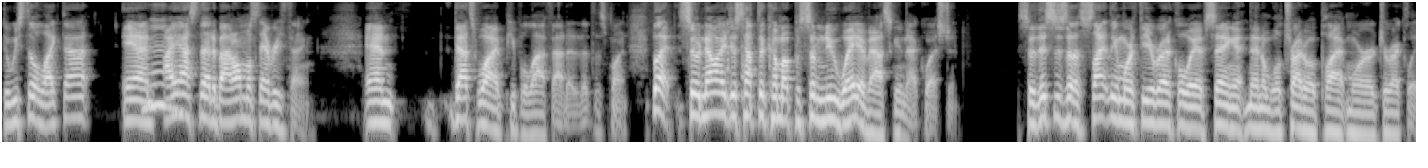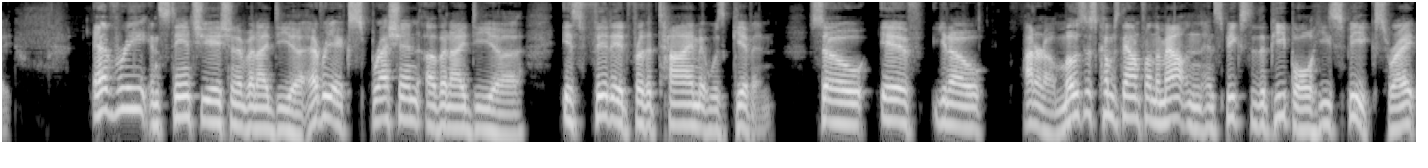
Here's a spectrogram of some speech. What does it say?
Do we still like that? And mm. I ask that about almost everything. And that's why people laugh at it at this point. But so now I just have to come up with some new way of asking that question. So this is a slightly more theoretical way of saying it, and then we'll try to apply it more directly. Every instantiation of an idea, every expression of an idea is fitted for the time it was given. So if, you know, I don't know, Moses comes down from the mountain and speaks to the people, he speaks, right?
